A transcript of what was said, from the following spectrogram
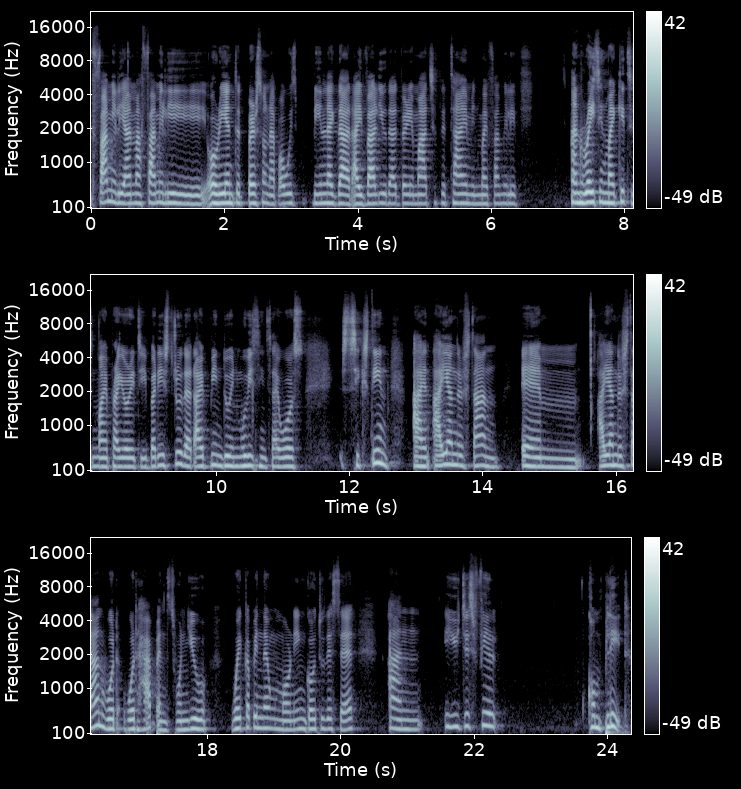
family. I'm a family oriented person. I've always been like that. I value that very much at the time in my family and raising my kids is my priority. But it's true that I've been doing movies since I was 16, and I understand. Um, I understand what what happens when you wake up in the morning, go to the set, and you just feel complete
